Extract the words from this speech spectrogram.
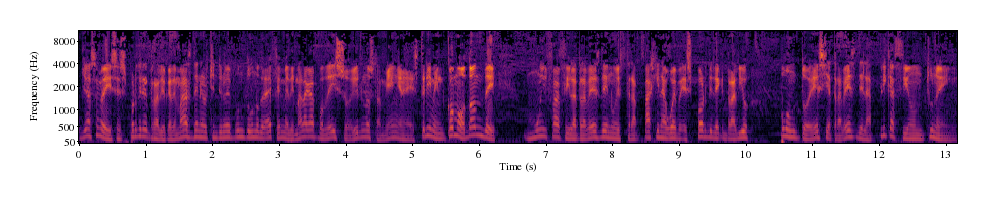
Ya sabéis, Sport Direct Radio, que además de en el 89.1 de la FM de Málaga podéis oírnos también en el streaming. ¿Cómo? ¿Dónde? Muy fácil, a través de nuestra página web sportdirectradio.es y a través de la aplicación TuneIn.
